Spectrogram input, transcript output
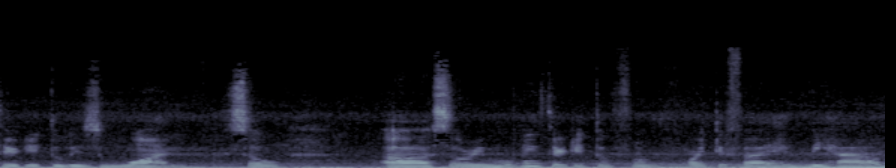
32 is 1 so uh, so removing 32 from 45 we have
